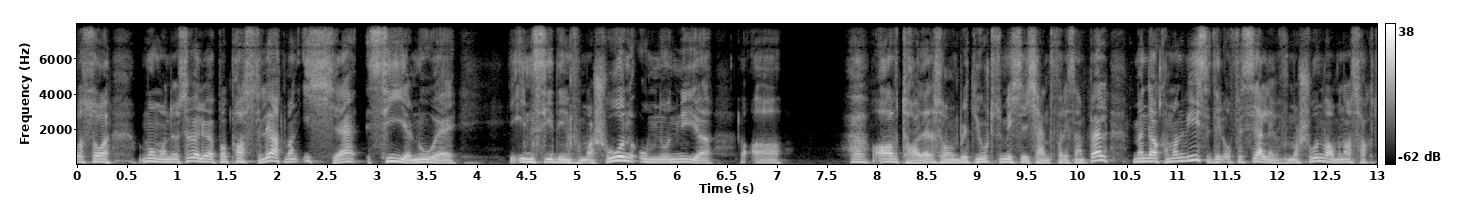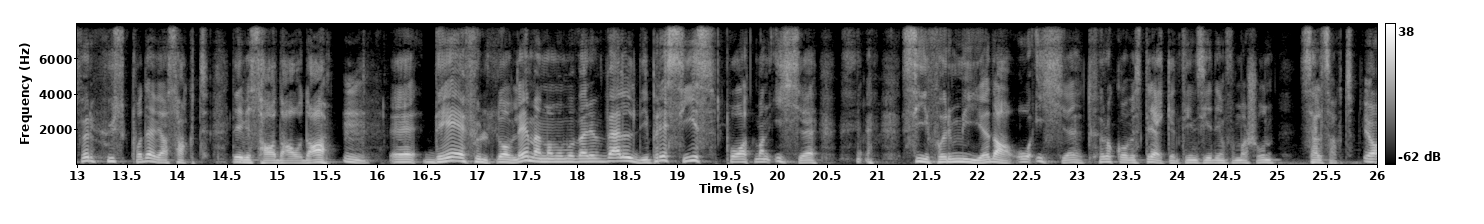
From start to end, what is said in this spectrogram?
Og så må man jo selvfølgelig være påpasselig at man ikke sier noe innsideinformasjon om noen nye avtaler som har blitt gjort som ikke er kjent, f.eks. Men da kan man vise til offisiell informasjon, hva man har sagt før. Husk på det vi har sagt, det vi sa da og da. Mm. det er fullt lovlig, men man må være veldig presis på at man ikke sier for mye, da, og ikke tråkker over streken til innsideinformasjon. Selvsagt. Ja,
